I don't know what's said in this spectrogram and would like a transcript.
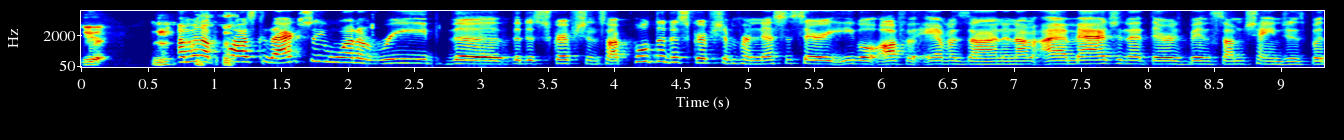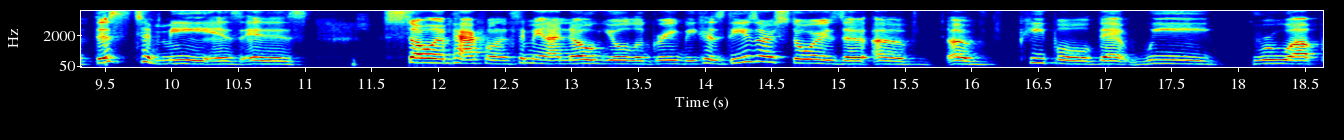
Yeah. Mm-hmm. I'm gonna pause because I actually want to read the the description. So I pulled the description for Necessary Evil off of Amazon, and I'm, I imagine that there's been some changes, but this to me is is so impactful and to me and i know you'll agree because these are stories of, of of, people that we grew up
